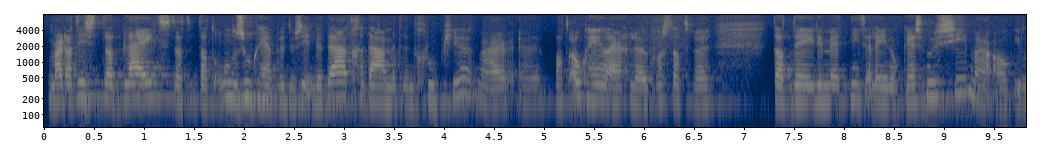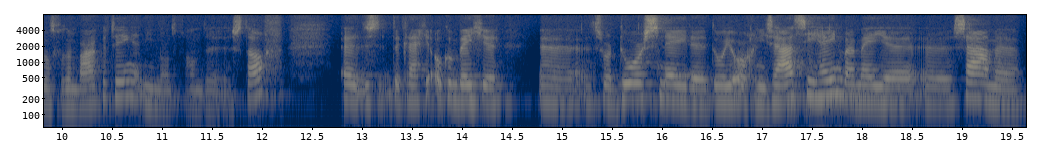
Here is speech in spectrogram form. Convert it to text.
maar dat, is, dat blijkt, dat, dat onderzoek hebben we dus inderdaad gedaan met een groepje. Maar wat ook heel erg leuk was, dat we dat deden met niet alleen orkestmuzici, maar ook iemand van de marketing en iemand van de staf. Dus dan krijg je ook een beetje eh, een soort doorsnede door je organisatie heen, waarmee je eh, samen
